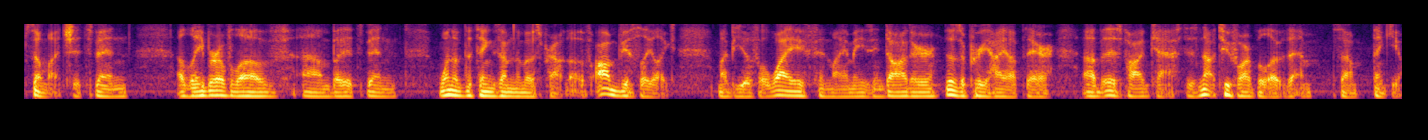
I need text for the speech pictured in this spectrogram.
so much. It's been a labor of love, um, but it's been one of the things I'm the most proud of. Obviously, like my beautiful wife and my amazing daughter, those are pretty high up there. Uh, but this podcast is not too far below them. So thank you.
